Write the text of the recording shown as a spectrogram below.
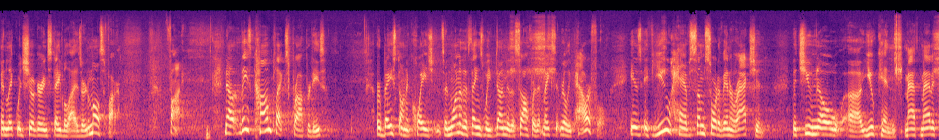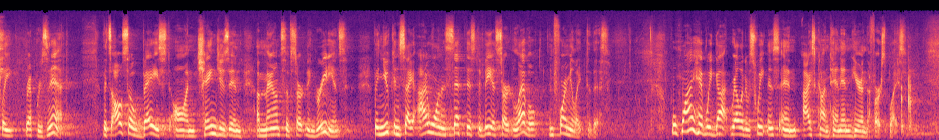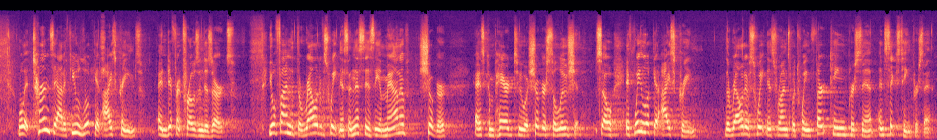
and liquid sugar and stabilizer and emulsifier. Fine. Now, these complex properties are based on equations. And one of the things we've done to the software that makes it really powerful is if you have some sort of interaction that you know uh, you can mathematically represent, that's also based on changes in amounts of certain ingredients, then you can say, I want to set this to be a certain level and formulate to this. Well, why have we got relative sweetness and ice content in here in the first place? Well, it turns out if you look at ice creams and different frozen desserts, you'll find that the relative sweetness, and this is the amount of sugar as compared to a sugar solution. So if we look at ice cream, the relative sweetness runs between 13% and 16%.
